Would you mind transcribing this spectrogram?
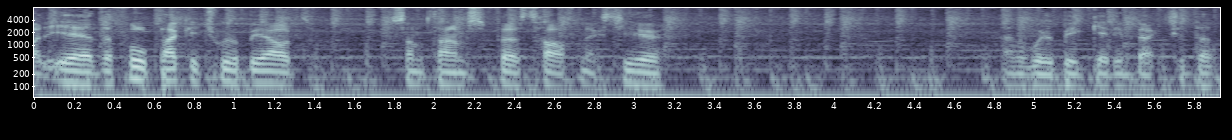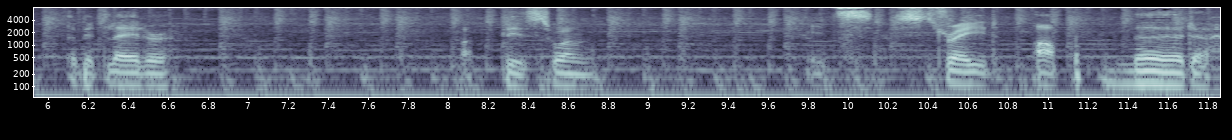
But yeah, the full package will be out sometimes first half next year. And we'll be getting back to that a bit later. But this one, it's straight up murder.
